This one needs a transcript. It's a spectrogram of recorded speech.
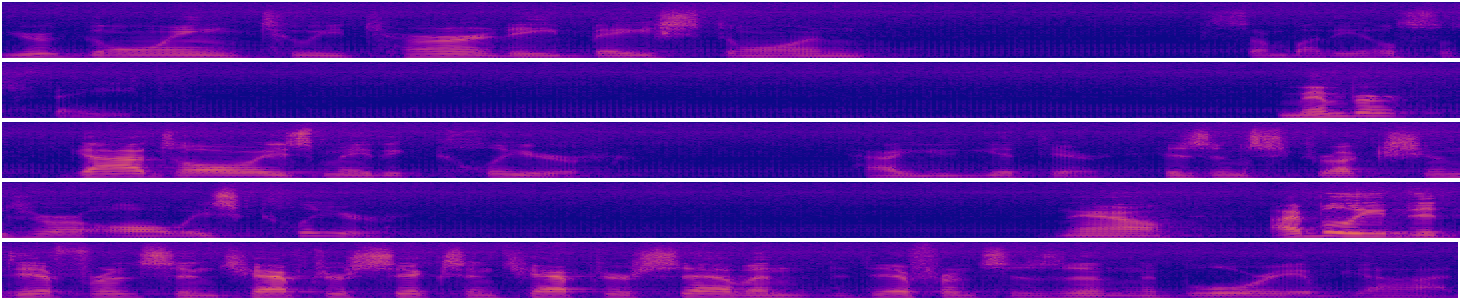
you're going to eternity based on somebody else's faith. Remember, God's always made it clear how you get there. His instructions are always clear. Now, I believe the difference in chapter 6 and chapter 7, the difference is in the glory of God.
